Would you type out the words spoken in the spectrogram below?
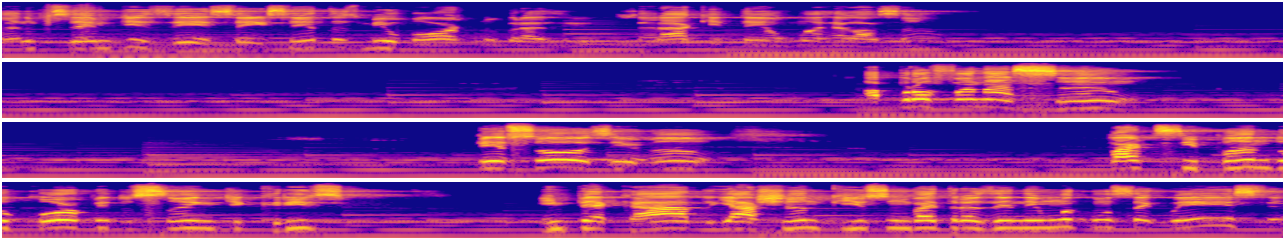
Nós não precisamos dizer 600 mil mortos no Brasil. Será que tem alguma relação? A profanação pessoas, irmãos, participando do corpo e do sangue de Cristo em pecado e achando que isso não vai trazer nenhuma consequência,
